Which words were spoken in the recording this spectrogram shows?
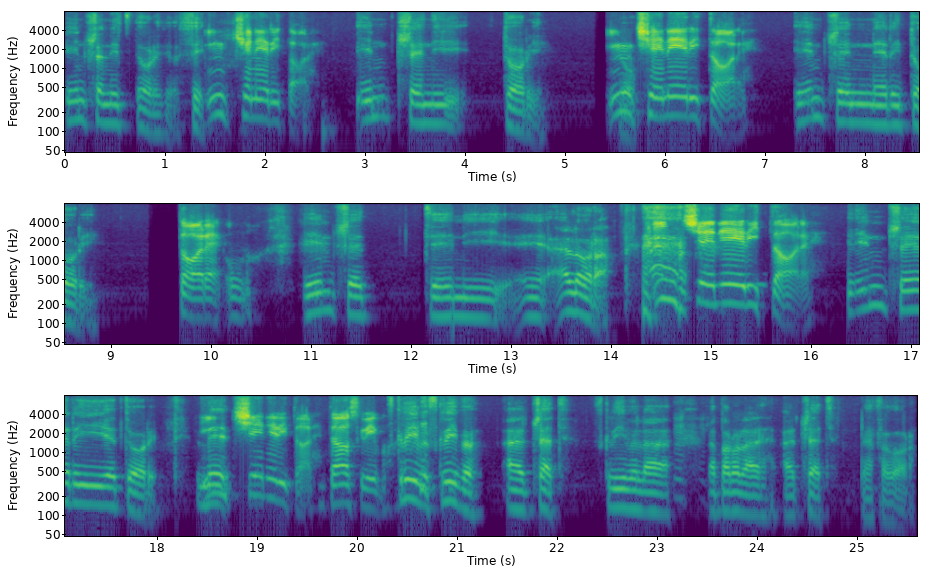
Inceneritore, sì. Inceneritore. Incenitori. Inceneritore. Inceneritori. Tore, uno. Inceteni... Eh, allora. Inceneritore. Inceneritore. Inceneritore, te lo scrivo. Scrive, scrive al chat. Scrive la, la parola al chat, per favore.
